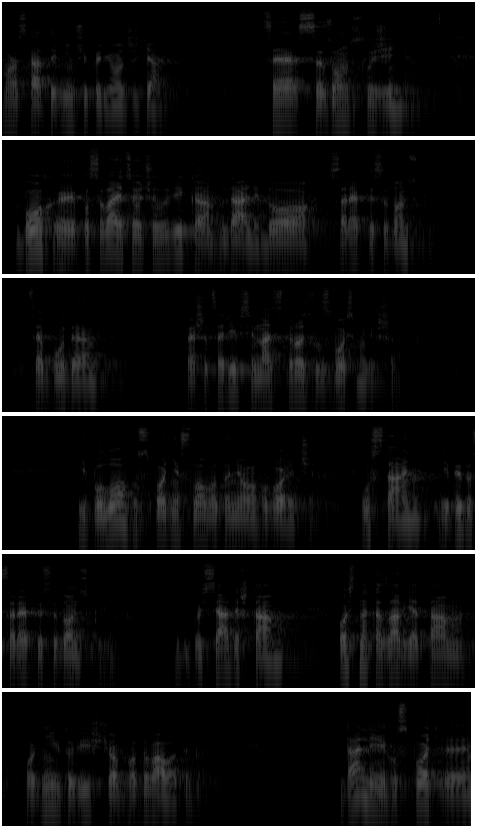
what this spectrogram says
можна сказати, в інший період життя. Це сезон служіння. Бог е, посилає цього чоловіка далі до Сарепти Сидонської. Це буде 1 царів, 17 розділ з 8 вірша. І було Господнє слово до нього, говорячи: Устань, іди до Сарепти Сидонської, й осядеш там. Ось наказав я там одній вдові, щоб годувала тебе. Далі Господь е,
